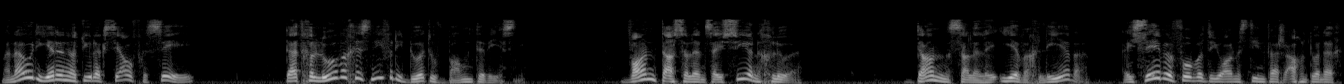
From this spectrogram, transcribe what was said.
Maar nou het die Here natuurlik self gesê dat gelowiges nie vir die dood hoef bang te wees nie. Want as hulle in sy seun glo, dan sal hulle ewig lewe. Hy sê byvoorbeeld in Johannes 10 vers 28:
